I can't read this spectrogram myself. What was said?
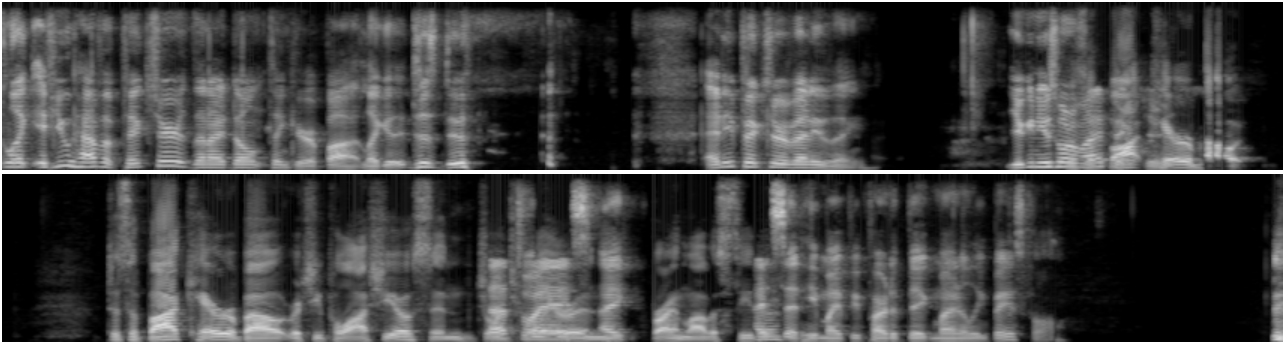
like, if you have a picture, then I don't think you're a bot. Like, just do any picture of anything. You can use one Does of my a bot pictures. care about? Does a bot care about Richie Palacios and George That's I and I- Bryan Lavastida? I said he might be part of big minor league baseball.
